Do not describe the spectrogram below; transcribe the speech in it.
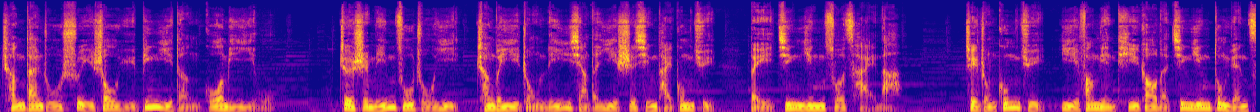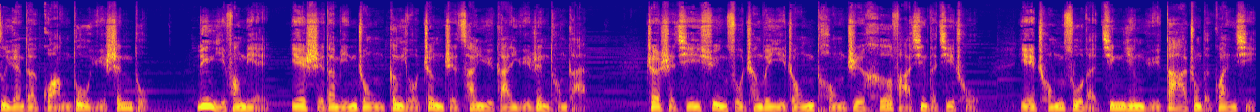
承担如税收与兵役等国民义务。这使民族主义成为一种理想的意识形态工具，被精英所采纳。这种工具一方面提高了精英动员资源的广度与深度，另一方面也使得民众更有政治参与感与认同感，这使其迅速成为一种统治合法性的基础。也重塑了精英与大众的关系，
